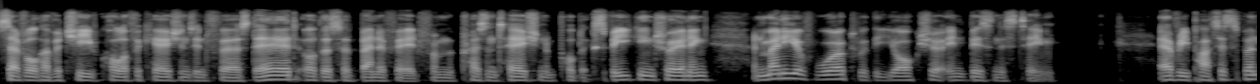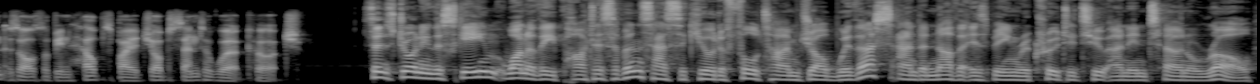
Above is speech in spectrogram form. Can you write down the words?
Several have achieved qualifications in first aid, others have benefited from the presentation and public speaking training, and many have worked with the Yorkshire in Business team. Every participant has also been helped by a job centre work coach. Since joining the scheme, one of the participants has secured a full time job with us, and another is being recruited to an internal role.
